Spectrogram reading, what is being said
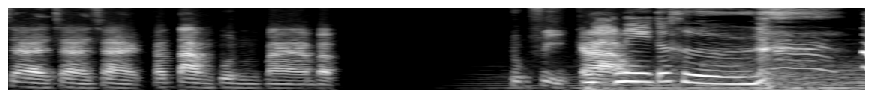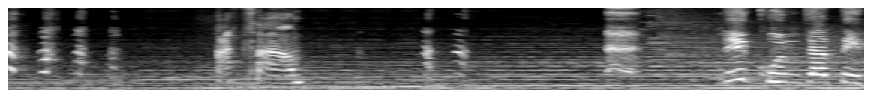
ใช่ใช่ใช่เขาตามคุณมาแบบทุกฝีและก้าวนี่ก็คือ ปัดสามนี่คุณจะติด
